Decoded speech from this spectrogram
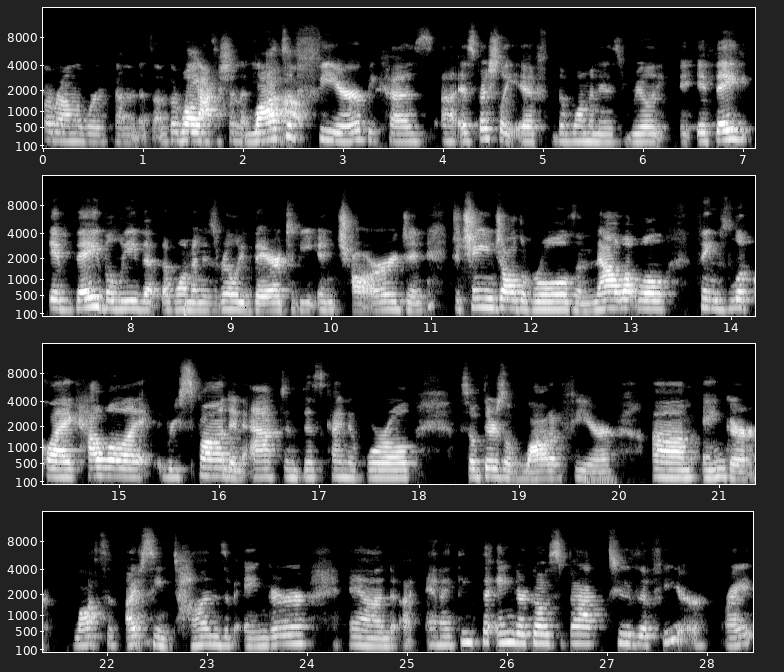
around the word feminism? The Well, reaction that lots of fear because uh, especially if the woman is really if they if they believe that the woman is really there to be in charge and to change all the rules and now what will things look like? How will i respond and act in this kind of world? So there's a lot of fear. Um, anger lots of i've seen tons of anger and uh, and i think the anger goes back to the fear right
